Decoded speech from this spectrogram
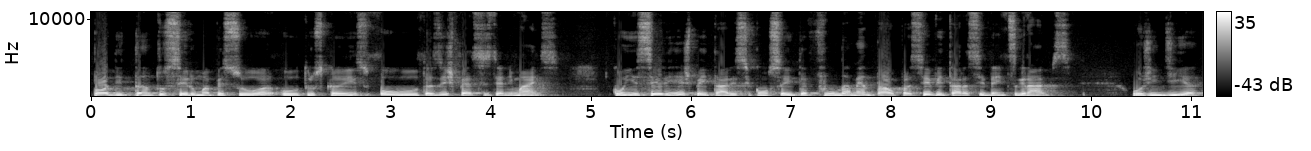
pode tanto ser uma pessoa, outros cães ou outras espécies de animais. Conhecer e respeitar esse conceito é fundamental para se evitar acidentes graves. Hoje em dia,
